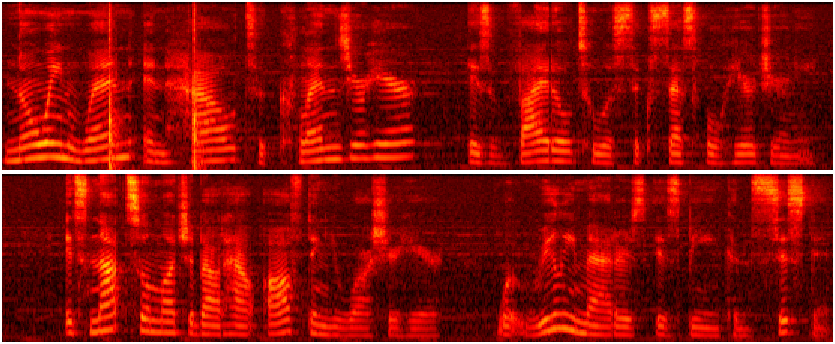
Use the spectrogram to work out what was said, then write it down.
Knowing when and how to cleanse your hair is vital to a successful hair journey. It's not so much about how often you wash your hair. What really matters is being consistent.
